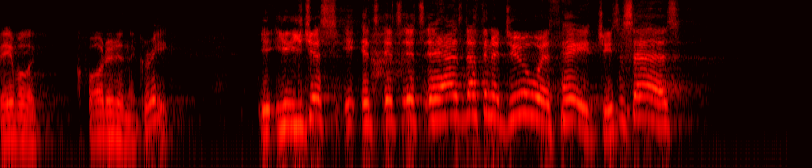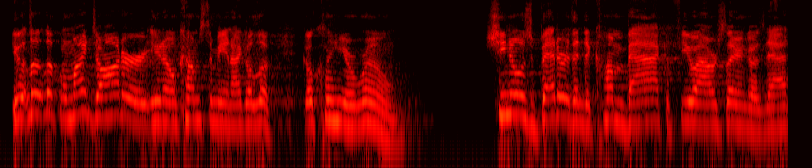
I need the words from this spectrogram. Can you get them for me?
be able to quote it in the Greek. You, you just, it's, it's, it's, it has nothing to do with, hey, Jesus says. You, look, look, when my daughter, you know, comes to me and I go, look, go clean your room. She knows better than to come back a few hours later and goes, Dad,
